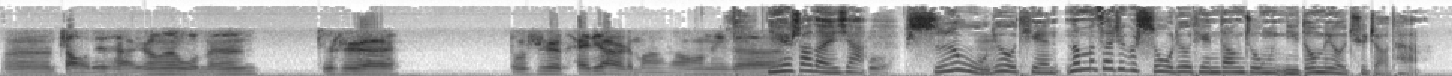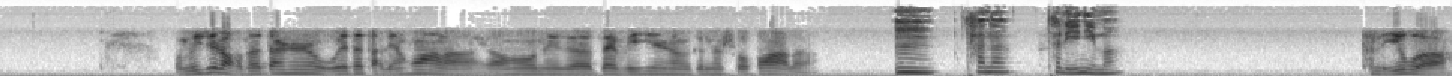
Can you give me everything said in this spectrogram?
嗯找的他，因为我们就是都是开店的嘛。然后那个，你先稍等一下，十五六天。那么在这个十五六天当中，你都没有去找他。我没去找他，但是我给他打电话了，然后那个在微信上跟他说话了。嗯，他呢？他理你吗？他理我，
